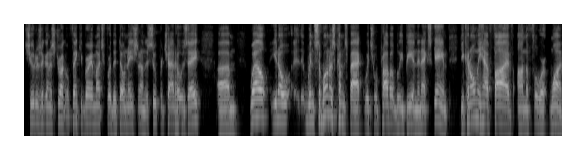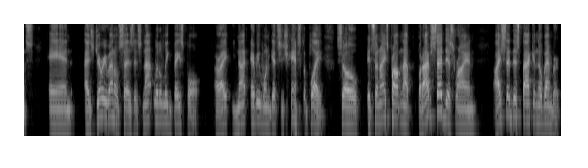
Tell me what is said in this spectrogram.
shooters are going to struggle. Thank you very much for the donation on the super chat, Jose. Um, well, you know, when Sabonis comes back, which will probably be in the next game, you can only have five on the floor at once. And as Jerry Reynolds says, it's not little league baseball. All right. Not everyone gets a chance to play. So it's a nice problem to have. But I've said this, Ryan. I said this back in November.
